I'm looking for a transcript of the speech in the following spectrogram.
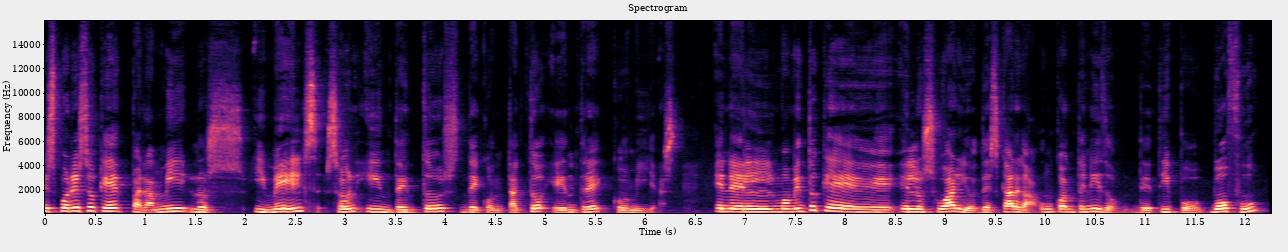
Es por eso que para mí los emails son intentos de contacto entre comillas. En el momento que el usuario descarga un contenido de tipo BOFU,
